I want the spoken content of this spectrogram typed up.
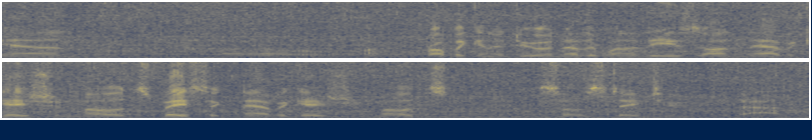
and uh, I'm probably going to do another one of these on navigation modes, basic navigation modes, so stay tuned for that.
